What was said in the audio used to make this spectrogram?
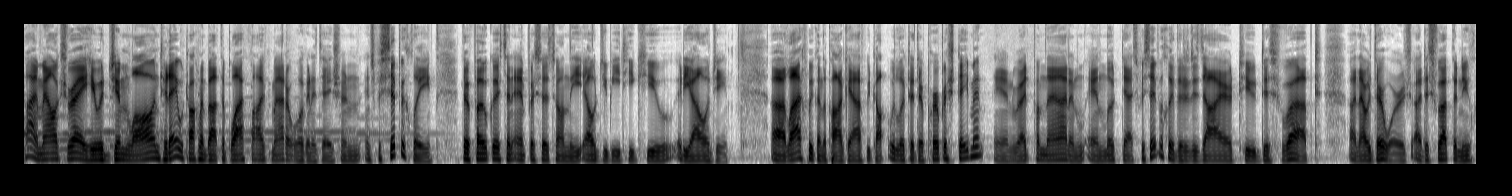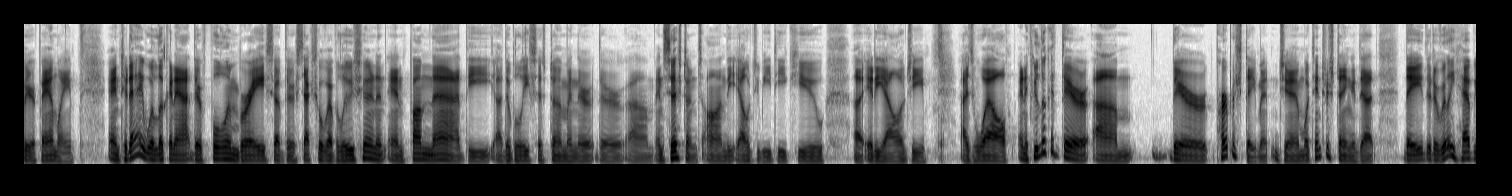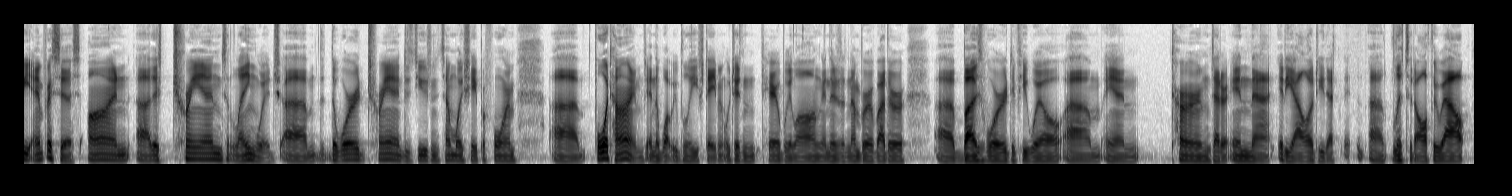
Hi, I'm Alex Ray here with Jim Law, and today we're talking about the Black Lives Matter organization and specifically their focus and emphasis on the LGBTQ ideology. Uh, last week on the podcast, we we looked at their purpose statement and read from that, and, and looked at specifically their desire to disrupt, uh, and that was their words, uh, disrupt the nuclear family. And today we're looking at their full embrace of their sexual revolution, and, and from that the uh, the belief system and their their um, insistence on the LGBTQ uh, ideology as well. And if you look at their um, their purpose statement, Jim, what's interesting is that they did a really heavy emphasis on uh, this trans language. Um, the, the, word trans is used in some way, shape, or form uh, four times in the What We Believe statement, which isn't terribly long. And there's a number of other uh, buzzwords, if you will, um, and terms that are in that ideology that uh, listed all throughout.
